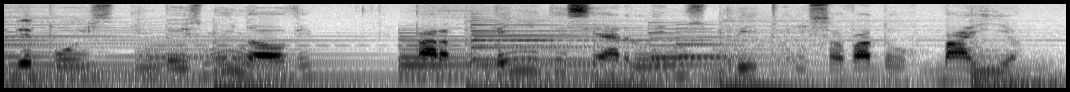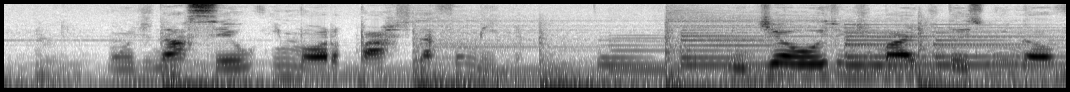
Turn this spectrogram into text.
e depois, em 2009, para a Penitenciária Lemos Brito, em Salvador, Bahia, onde nasceu e mora parte da família. No dia 8 de maio de 2009,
